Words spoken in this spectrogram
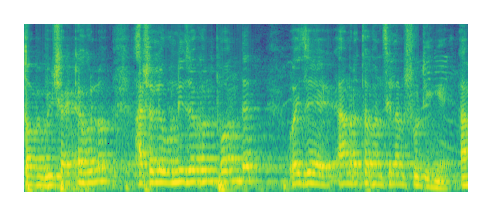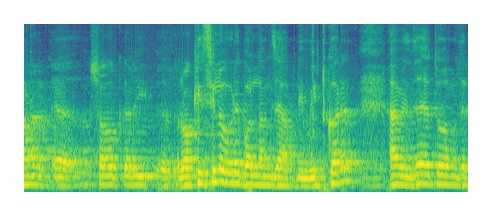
তবে বিষয়টা হলো, আসলে উনি যখন ফোন দেন, ওই যে আমরা তখন ছিলাম শুটিংয়ে আমার সহকারী রকি ছিল, ওরে বললাম যে আপনি মিট করেন। আমি যেহেতু আমাদের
